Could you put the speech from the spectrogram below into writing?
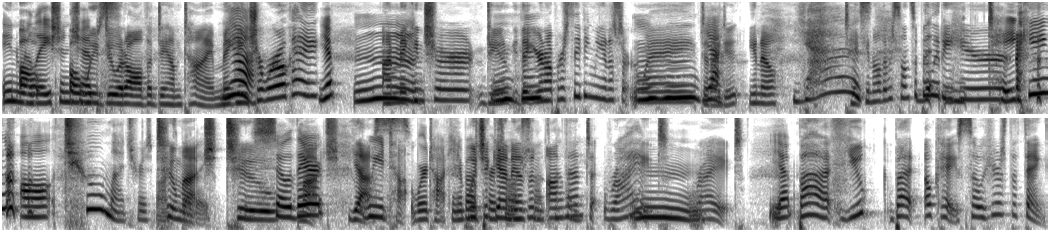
in Oh, relationships. Oh, we do it all the damn time, making Yeah. sure we're okay. Yep. I'm Mm. making sure do you, that you're mm-hmm. not perceiving me in a certain mm-hmm. way. Did I do? You know, Yes. taking all the responsibility y- here. taking all too much responsibility. too much. Too So there, much. Yes. we ta- we're talking about Which again isn't authentic. Right. Mm. Right. Yep. But you. But okay. So here's the thing.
